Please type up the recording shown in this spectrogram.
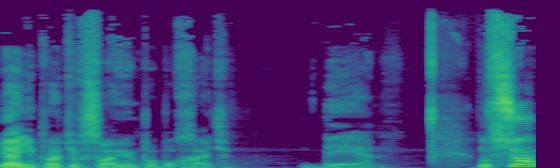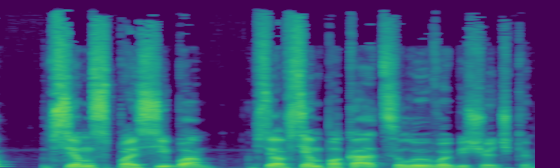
Я не против с вами побухать. Да. Ну все, всем спасибо. Все, всем пока, целую в обе щечки.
